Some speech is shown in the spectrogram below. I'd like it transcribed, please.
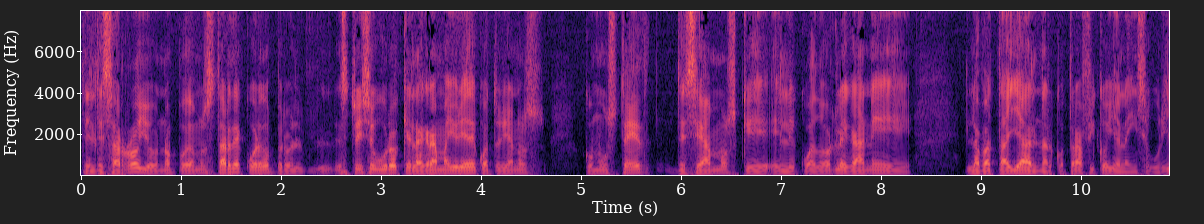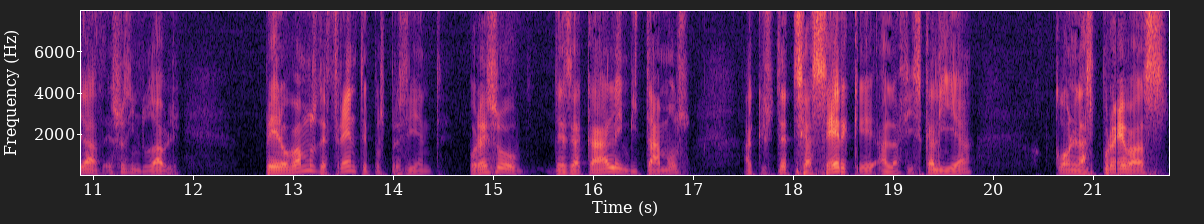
del desarrollo. No podemos estar de acuerdo, pero estoy seguro que la gran mayoría de ecuatorianos como usted deseamos que el Ecuador le gane la batalla al narcotráfico y a la inseguridad. Eso es indudable. Pero vamos de frente, pues, presidente. Por eso, desde acá le invitamos a que usted se acerque a la Fiscalía con las pruebas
